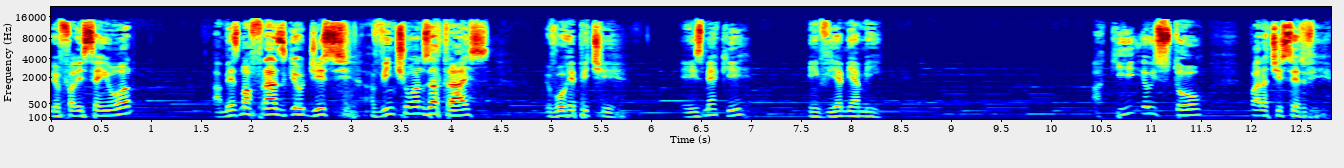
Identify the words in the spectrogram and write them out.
Eu falei, Senhor, a mesma frase que eu disse há 21 anos atrás, eu vou repetir: Eis-me aqui, envia-me a mim. Aqui eu estou para te servir.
